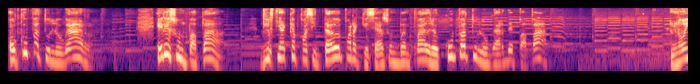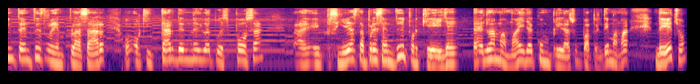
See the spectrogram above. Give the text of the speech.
Ocupa tu lugar. Eres un papá. Dios te ha capacitado para que seas un buen padre. Ocupa tu lugar de papá. No intentes reemplazar o, quitar de en medio a tu esposa eh, si ella está presente porque ella es la mamá, ella cumplirá su papel de mamá. De hecho,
